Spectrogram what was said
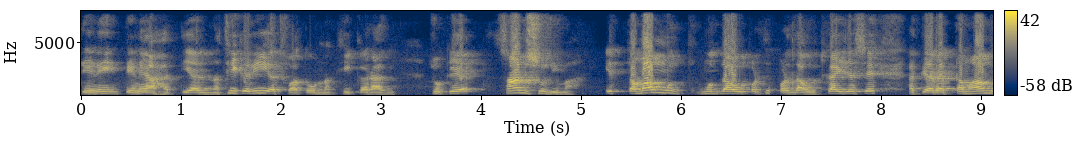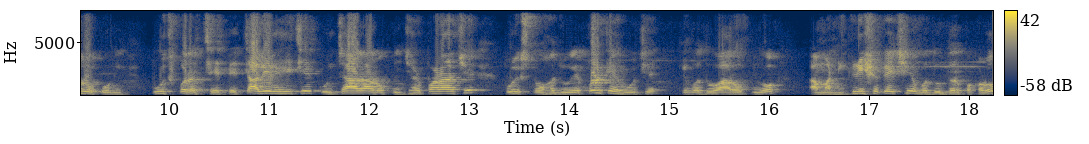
તેણે તેણે આ હત્યા નથી કરી અથવા તો નથી કરાવી. જોકે સાંજ સુધીમાં એ તમામ મુદ્દાઓ પરથી પડદા ઉચકાઈ જશે. અત્યારે તમામ લોકોની પૂછપરછ છે તે ચાલી રહી છે. કુલ ચાર આરોપી ઝડપાણા છે. પોલીસનું હજુ એ પણ કહેવું છે કે વધુ આરોપીઓ આમાં નીકળી શકે છે, વધુ ધરપકડો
